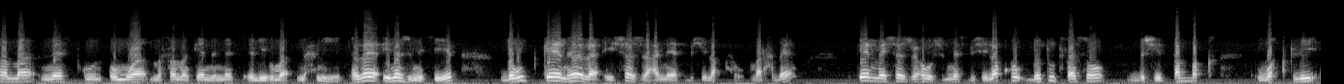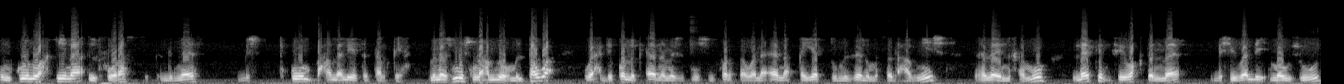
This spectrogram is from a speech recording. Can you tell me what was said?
فما ناس تكون اموا ما فما كان الناس اللي هما محميين. هذا ينجم يصير. donc كان هذا يشجع الناس باش يلقحوا. مرحبا. كان ما يشجعوش الناس باش يلقحوا. de toute façon باش يطبق وقت اللي نكونوا حكينا الفرص للناس باش تقوم بعملية التلقيح. ما نجموش نعملوه من توا. واحد يقول لك أنا ما جاتنيش الفرصة ولا أنا قيدت ومازالوا ما استدعونيش هذا نفهموه. لكن في وقت ما باش يولي موجود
